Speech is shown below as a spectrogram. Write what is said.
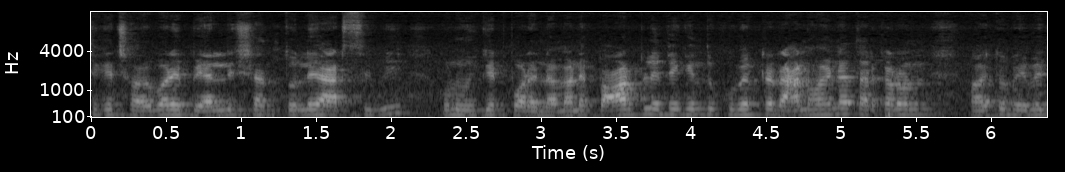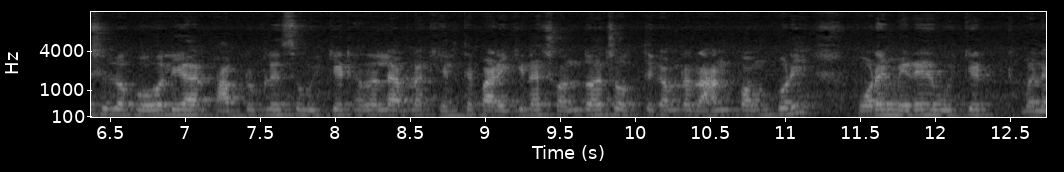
থেকে ছয় বারে বিয়াল্লিশ রান তোলে আরসিবি কোনো উইকেট পড়ে না। মানে পাওয়ার প্লেতে কিন্তু খুব একটা রান হয় না, তার কারণ হয়তো ভেবেছিল কোহলি আর ফাফ ডুপ্লেসে উইকেট হারালে আমরা খেলতে পারি কি না সন্দেহ আছে, ওর থেকে আমরা রান কম করি, পরে মেরে উইকেট মানে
